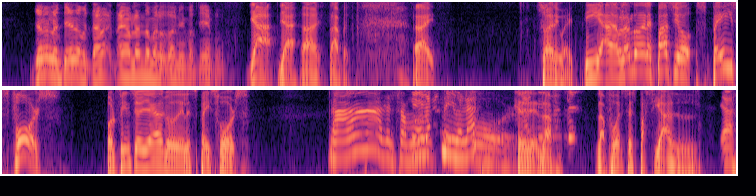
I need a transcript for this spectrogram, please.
Yo no lo entiendo, me están, están hablándome los dos al mismo tiempo. Ya, ya. All right, stop it. All right. So, anyway. Y hablando del espacio, Space Force. Por fin se oye algo del Space Force. Ah, del famoso. Eh, la, la Fuerza Espacial. Ya.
